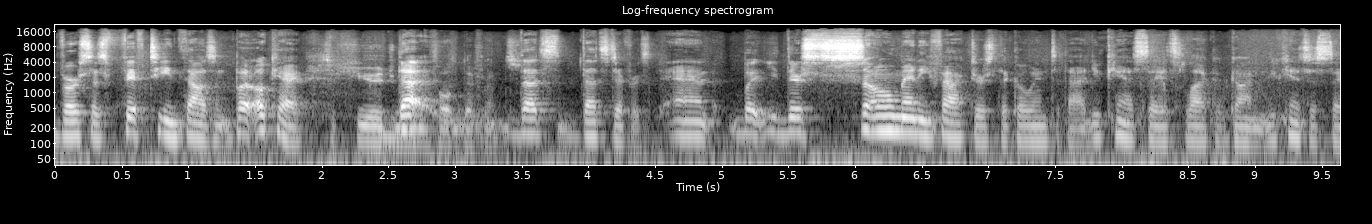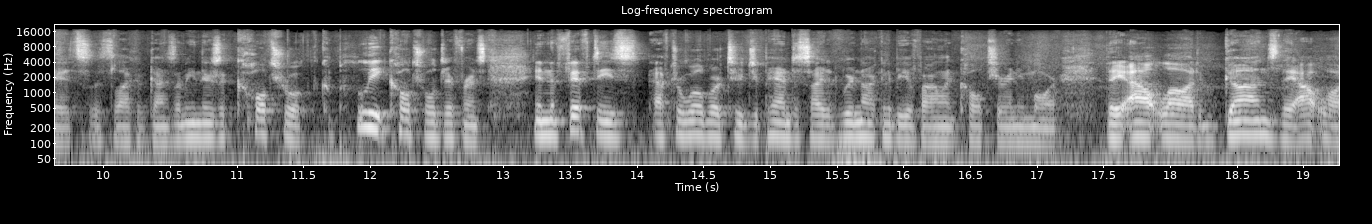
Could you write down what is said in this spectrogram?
versus fifteen thousand. But okay, it's a huge that- manifold difference. that's that's different. And but you, there's so many factors that go into that. You can't say it's lack of gun. You can't just say it's it's lack of guns. I mean, there's a cultural, complete cultural difference. In the 50s, after World War II, Japan decided we're not going to be a violent culture anymore. They outlawed guns. They outlawed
